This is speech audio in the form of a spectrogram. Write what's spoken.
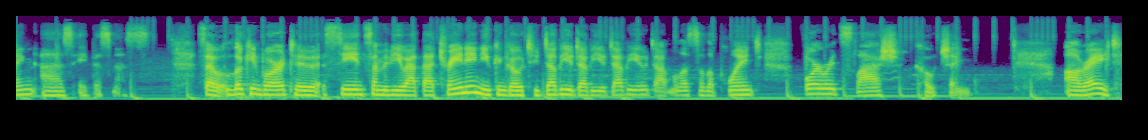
coaching as a business. So, looking forward to seeing some of you at that training. You can go to www.melissalapointe forward slash coaching. All right.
